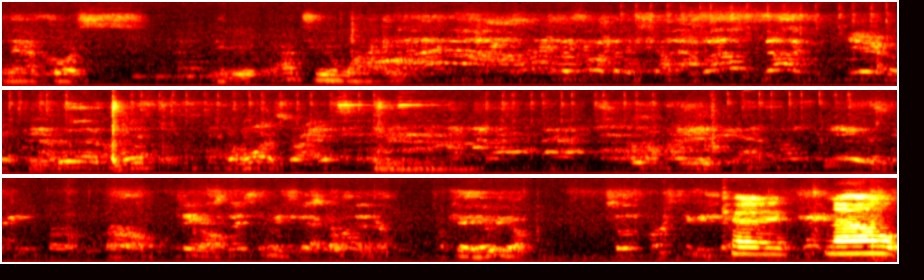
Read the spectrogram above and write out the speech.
And then, of course, you do uh, two to one. Well done, you. You really like the horse? The horse, right? Hello, how are you? Earl. James, nice to meet you. Yeah, come on in. Okay, here we go. So the first TV show. Okay, now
